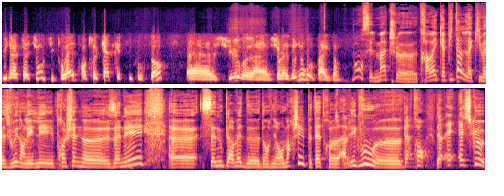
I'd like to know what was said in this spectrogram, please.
une inflation qui pourrait être entre 4 et 6 euh, sur, euh, sur la zone euro, par exemple. Bon, c'est le match euh, travail capital là qui va se jouer dans les, les prochaines années. ça nous permet d'en venir au marché, peut-être avec vous, Bertrand. Est-ce que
